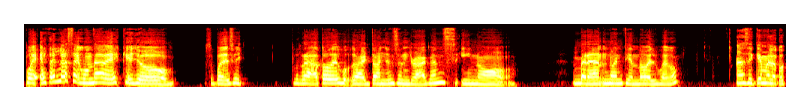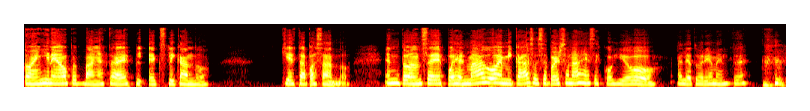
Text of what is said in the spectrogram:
pues esta es la segunda vez que yo, se puede decir, trato de jugar Dungeons and Dragons y no, en verdad no entiendo el juego. Así que Melocotón en Guineo pues van a estar expli- explicando qué está pasando. Entonces, pues el mago, en mi caso, ese personaje se escogió aleatoriamente.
